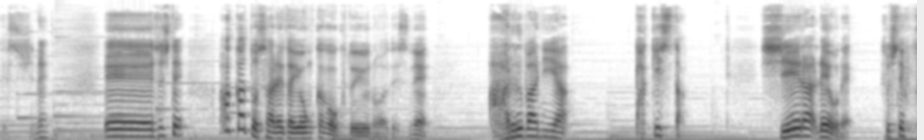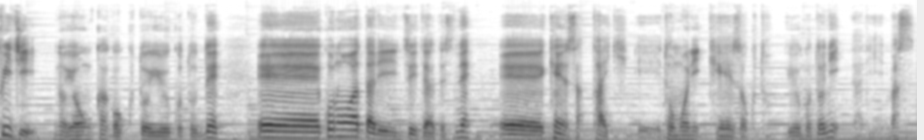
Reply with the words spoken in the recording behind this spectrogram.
ですしね。えー、そして、赤とされた4カ国というのはですね、アルバニア、パキスタン、シエラレオネ、そしてフィジーの4カ国ということで、えー、このあたりについてはですね、えー、検査、待機、ともに継続ということになります。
